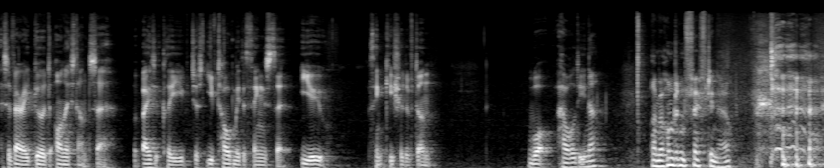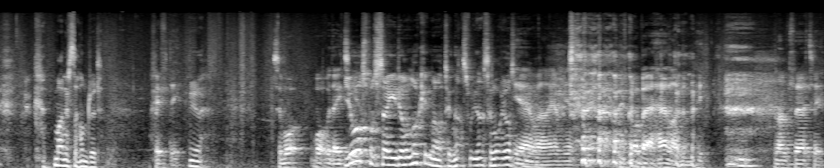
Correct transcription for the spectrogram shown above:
it's a very good, honest answer. But basically, you've just you've told me the things that you think you should have done. What? How old are you now? I'm 150 now. Minus the 100. 50. Yeah. So what? What would 80? You're supposed to say you don't look at Martin. That's what, that's what you're supposed Yeah, to well, I am. Yeah, I've got a better hairline than me, and I'm 30.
